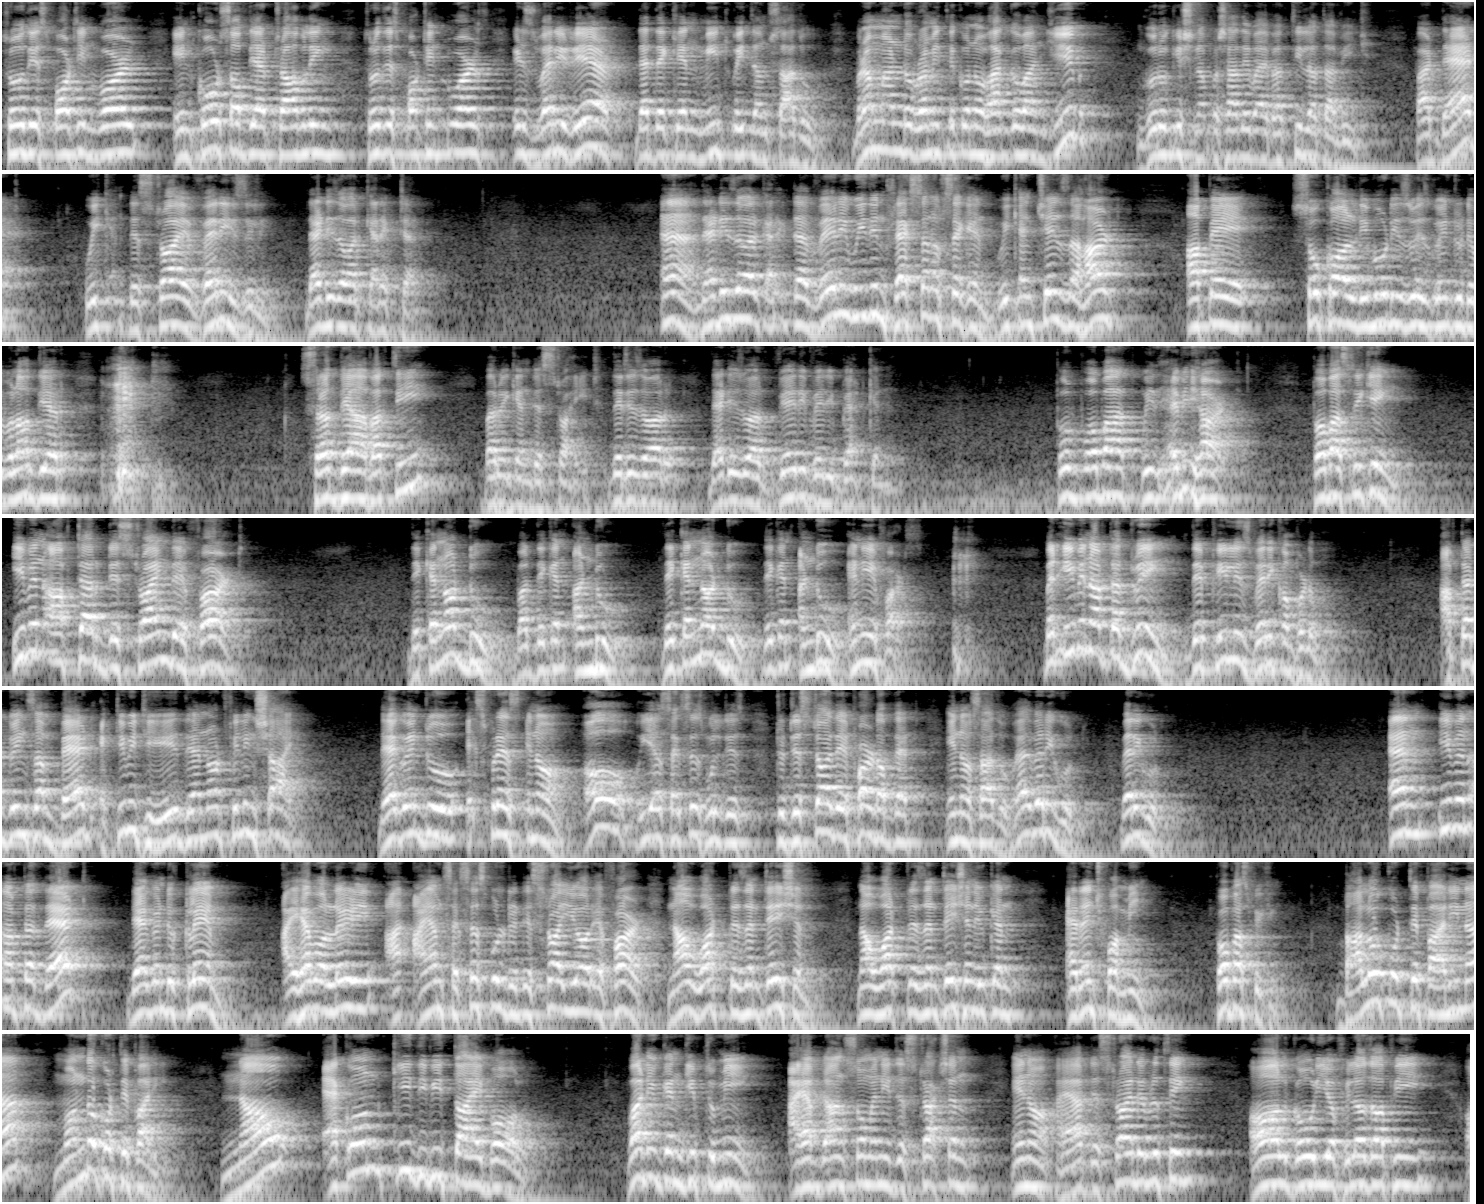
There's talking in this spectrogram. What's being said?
through this 14 world, in course of their traveling through this 14 world, it is very rare that they can meet with them sadhu. Brahmando Brahmite Kono Bhagavan Jeev, Guru Krishna Prasade by Bhakti Lata Bij. But that we can destroy very easily. That is our character. Uh, that is our character. Very within fraction of second, we can change the heart of a so-called devotees who is going to develop their Shraddha Bhakti, but we can destroy it. That is our, that is our very, very bad canon. Prabhupada with heavy heart, Prabhupada speaking, even after destroying the effort, they cannot do, but they can undo. They cannot do, they can undo any efforts. but even after doing, they feel is very comfortable. After doing some bad activity, they are not feeling shy. They are going to express, you know, oh, we are successful to destroy the effort of that, you know, sadhu. Well, very good, very good. And even after that, they are going to claim, I have already, I, I am successful to destroy your effort. Now what presentation? Now what presentation you can arrange for me? Papa speaking. Balo korte pari na, mondo korte pari. Now এখন কি দিবি তাই বল what you can give to me i have done so many destruction you know i have destroyed everything all gauriya philosophy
